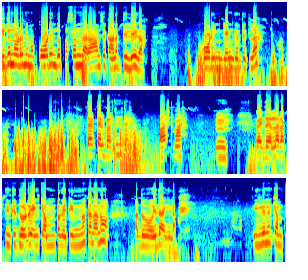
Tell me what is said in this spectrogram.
ಇದು ನೋಡ್ರಿ ನಿಮಗೆ ಕೋಡಿಂದ ಪಸಂದ್ ಆರಾಮ್ಸೆ ಕಾಣತ್ತಿಲ್ಲ ಈಗ. ಕೋಡ್ ಹಿಂಗೆ ಹೆಂಗ್ ಇರ್ತೈತಿಲ್ಲ ತಡಿ ತಡಿ, ಬರ್ತೀನಿ ತಡಿ. ಫಾಸ್ಟ್ ಮಾಡ್. ಹ್ಮ್. ಇದು ಇದೆಲ್ಲ ರಕ್ತ ತಿಂತಿದ್ ನೋಡ್ರಿ, ಹೆಂಗ್ ಕೆಂಪಾಗೈತಿ. ಇನ್ನೂ ತನಾನು ಅದು ಇದಾಗಿಲ್ಲ. ಇಲ್ಲಿನೂ ಕೆಂಪ.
